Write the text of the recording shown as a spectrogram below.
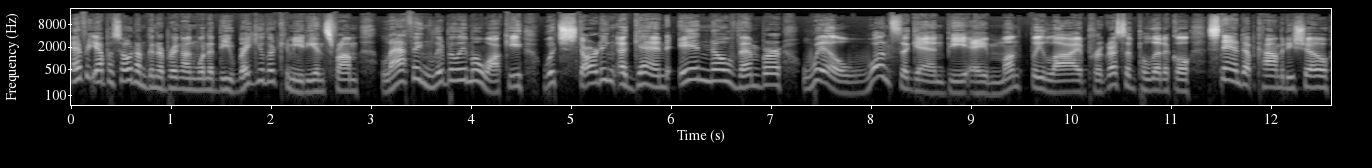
Every episode, I'm going to bring on one of the regular comedians from Laughing Liberally Milwaukee, which starting again in November will once again be a monthly live progressive political stand up comedy show.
